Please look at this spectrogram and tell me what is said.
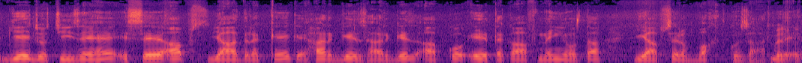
ये जो चीज़ें हैं, इससे आप याद रखें कि हर गिज़ हर गिज़ आपको एतकाफ़ नहीं होता, ये आप सिर्फ़ वक्त गुजार बिल्कुल।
